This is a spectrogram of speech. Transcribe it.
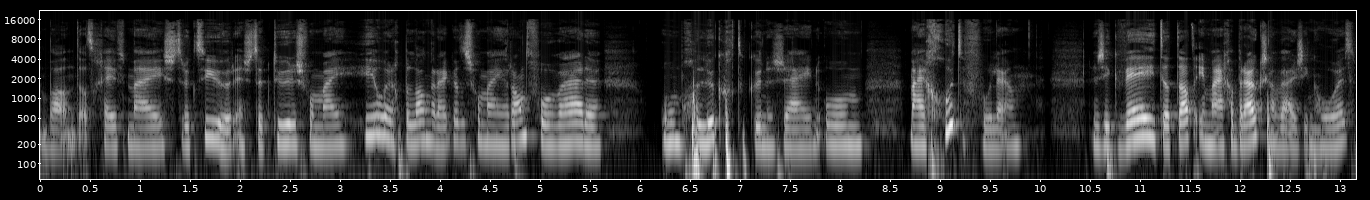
want dat geeft mij structuur. En structuur is voor mij heel erg belangrijk. Dat is voor mij een randvoorwaarde om gelukkig te kunnen zijn, om mij goed te voelen. Dus ik weet dat dat in mijn gebruiksaanwijzing hoort.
